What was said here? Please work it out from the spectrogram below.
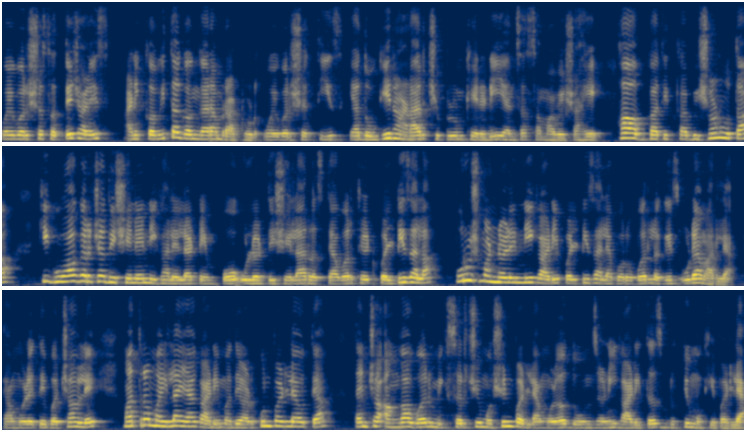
वय वर्ष सत्तेचाळीस आणि कविता गंगाराम राठोड वय वर्ष तीस या दोघी राहणार चिपळूण खेरडी यांचा समावेश आहे. हा अपघात इतका भीषण होता की गुहागरच्या दिशेने निघालेला टेम्पो उलट दिशेला रस्त्यावर थेट पलटी झाला. पुरुष मंडळींनी गाडी पलटी झाल्याबरोबर लगेच उड्या मारल्या. त्यामुळे ते बचावले. मात्र महिला या गाडीमध्ये अडकून पडल्या होत्या. त्यांच्या अंगावर मिक्सरची मशीन पडल्यामुळं दोन जणी गाडीतच मृत्युमुखी पडल्या.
